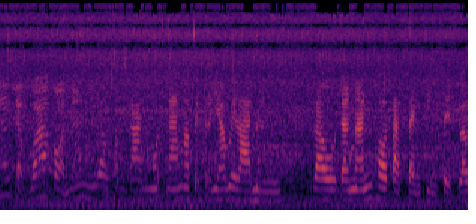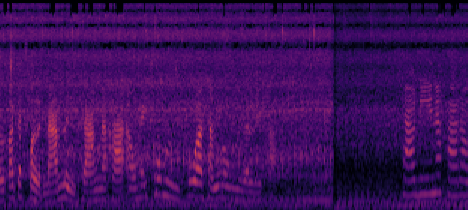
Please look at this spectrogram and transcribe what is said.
นื่องจากว่าก่อนหน้านี้เราทำการงดน้ำมาเป็นระยะเวลาหนึ่งเราดังนั้นพอตัดแต่งกิ่งเสร็จเราก็จะเปิดน้ำหนึ่งครั้งนะคะ เอาให้ชุ่มทั่วทั้งโรงเรือนเลยค่ะ เช้านี้นะคะเรา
